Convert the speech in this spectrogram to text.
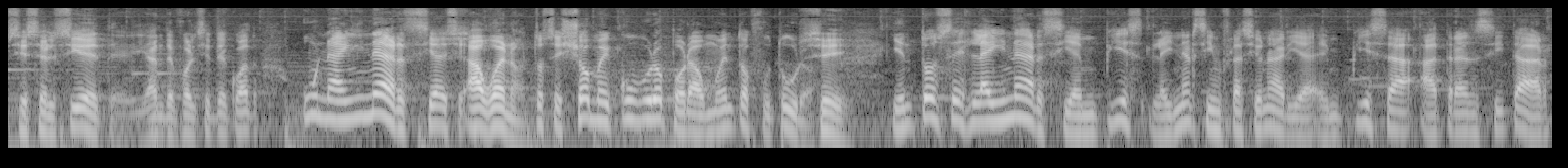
si es el 7 y antes fue el 7.4, una inercia de decir, ah, bueno, entonces yo me cubro por aumento futuro. Sí. Y entonces la inercia empieza, la inercia inflacionaria empieza a transitar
